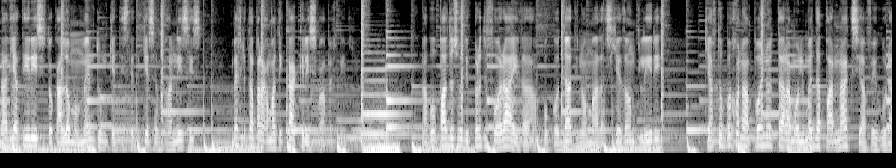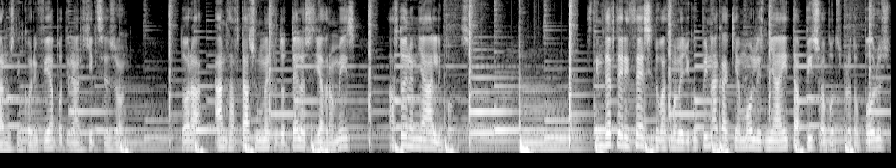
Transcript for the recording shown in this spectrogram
να διατηρήσει το καλό momentum και τις θετικές εμφανίσεις μέχρι τα πραγματικά κρίσιμα παιχνίδια. Να πω πάντως ότι πρώτη φορά είδα από κοντά την ομάδα σχεδόν πλήρη και αυτό που έχω να πω είναι ότι τα ραμολιμέντα πανάξια φιγουράνουν στην κορυφή από την αρχή της σεζόν. Τώρα, αν θα φτάσουν μέχρι το τέλος της διαδρομής, αυτό είναι μια άλλη υπόθεση. Στην δεύτερη θέση του βαθμολογικού πίνακα και μόλις μια ήττα πίσω από τους πρωτοπόρους,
